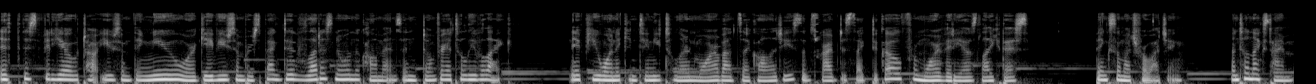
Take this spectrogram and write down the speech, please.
If this video taught you something new or gave you some perspective, let us know in the comments and don't forget to leave a like. If you wanna continue to learn more about psychology, subscribe to Psych2Go for more videos like this. Thanks so much for watching. Until next time.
